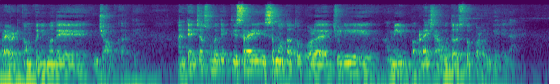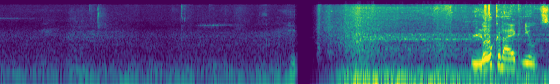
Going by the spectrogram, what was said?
प्रायव्हेट कंपनीमध्ये जॉब करते. आणि त्यांच्यासोबत एक तिसरा इसम होता तो पळ ॲक्च्युली आम्ही पकडायच्या अगोदरच तो पळून गेलेला आहे. लोकनायक न्यूज.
